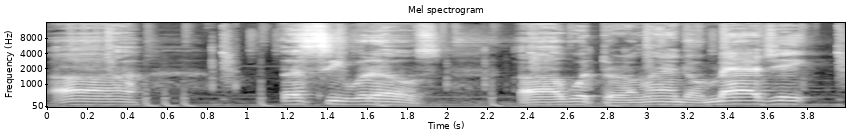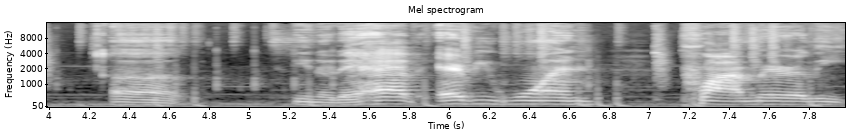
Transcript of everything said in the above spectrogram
Uh, let's see what else. Uh, with the Orlando Magic, uh, you know, they have everyone primarily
